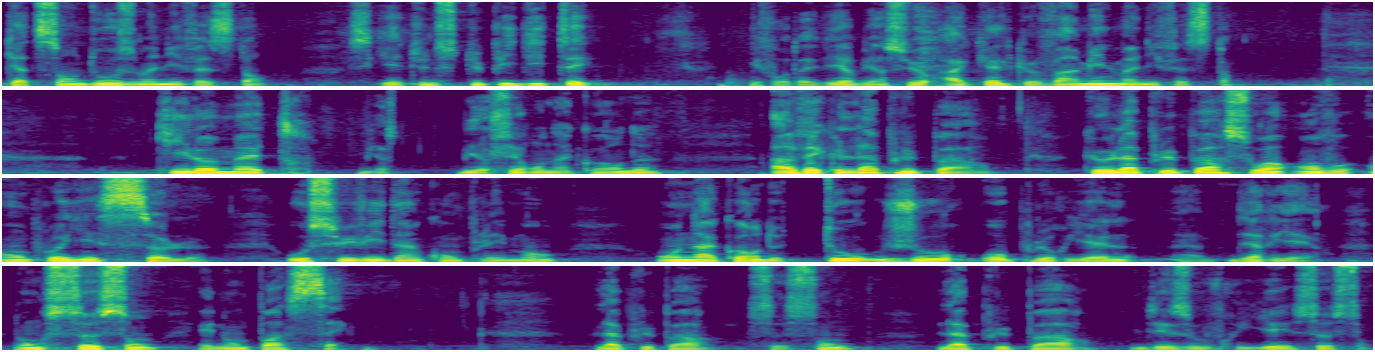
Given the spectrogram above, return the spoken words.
412 manifestants, ce qui est une stupidité. Il faudrait dire, bien sûr, à quelques 20 000 manifestants. Kilomètres, bien, sûr, on accorde, avec la plupart, que la plupart soient employés seuls ou suivis d'un complément, on accorde toujours au pluriel euh, derrière. Donc ce sont et non pas c'est. La plupart ce sont, la plupart des ouvriers ce sont.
